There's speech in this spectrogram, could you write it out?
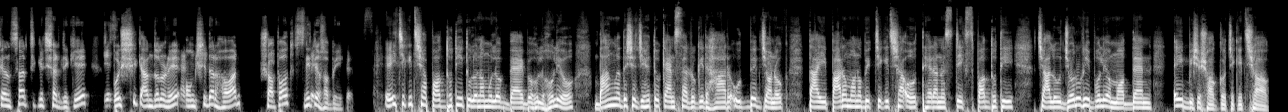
ক্যান্সার চিকিৎসার দিকে বৈশ্বিক আন্দোলনে অংশীদার হওয়ার শপথ নিতে হবে। এই চিকিৎসা পদ্ধতি তুলনামূলক ব্যয়বহুল হলেও বাংলাদেশে যেহেতু ক্যান্সার রোগীর হার উদ্বেগজনক, তাই পারমাণবিক চিকিৎসা ও থেরানোস্টিক্স পদ্ধতি চালু জরুরি বলেও মত দেন এই বিশেষজ্ঞ চিকিৎসক।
